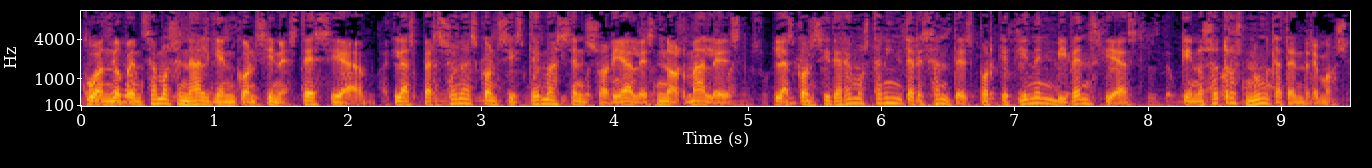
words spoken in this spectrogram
Cuando pensamos en alguien con sinestesia, las personas con sistemas sensoriales normales las consideramos tan interesantes porque tienen vivencias que nosotros nunca tendremos.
